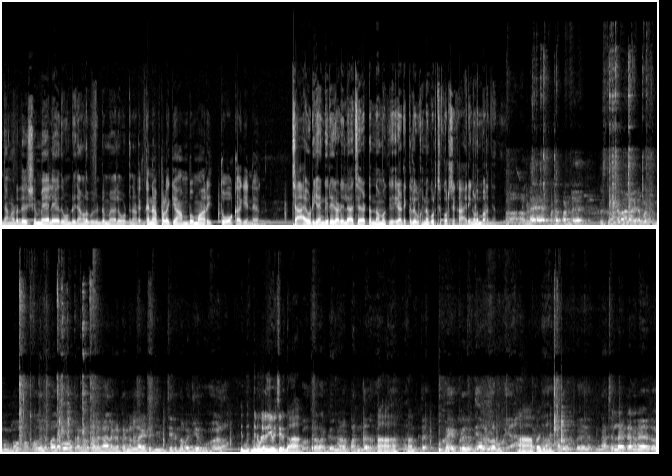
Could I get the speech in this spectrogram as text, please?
ഞങ്ങളുടെ ലക്ഷ്യം മേലെ ആയതുകൊണ്ട് ഞങ്ങൾ വീണ്ടും മേലോട്ട് നടക്കനപ്പളേക്ക് അമ്പ് മാറി തോക്കാക്കിയിട്ടുണ്ടായിരുന്നു. ചായ കുടിക്കാൻ കയറിയ കടയിൽ ആ ചേട്ടൻ നമുക്ക് ഇടയ്ക്കല ഗുഹനെ കുറിച്ച് കുറച്ച് കാര്യങ്ങളും പറഞ്ഞു അവിടെ പണ്ട് ക്രിസ്തുവിന്റെ നാലായിരം വർഷം മുമ്പ് മുതൽ പല ഗോത്രങ്ങൾ പല കാലഘട്ടങ്ങളിലായിട്ട് ജീവിച്ചിരുന്ന വലിയ ഗുഹകളാണ് ഇതിനുള്ളിൽ ജീവിച്ചിരുന്ന? ഗോത്രവർഗങ്ങൾ പണ്ട്. അന്നത്തെ ഗുഹ പ്രകൃതിയാലുള്ള ഗുഹയാണ് അത് നാച്ചുറലായിട്ട് അങ്ങനെ ഏതോ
